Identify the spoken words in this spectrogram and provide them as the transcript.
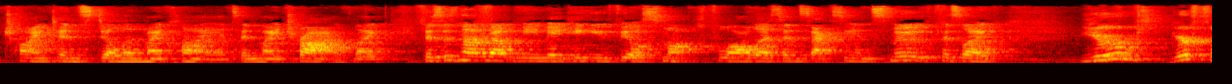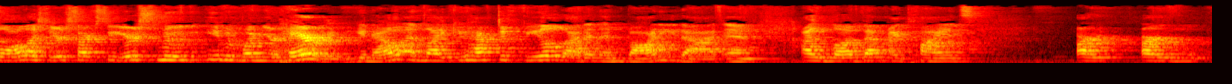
trying to instill in my clients and my tribe. Like, this is not about me making you feel small, flawless and sexy and smooth because, like, you're you're flawless, you're sexy, you're smooth even when you're hairy, you know? And like you have to feel that and embody that. And I love that my clients are are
